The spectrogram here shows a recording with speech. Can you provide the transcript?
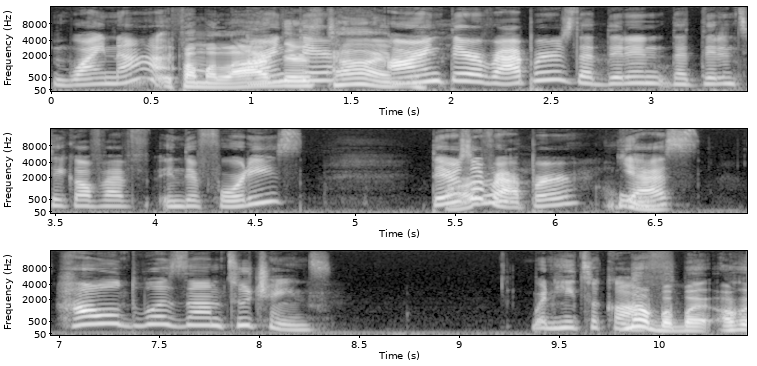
Why not? If I'm alive, aren't there's there, time. Aren't there rappers that didn't that didn't take off in their 40s? There's Are a rapper. Who? Yes. How old was um 2 Chainz when he took off? No, but but okay,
